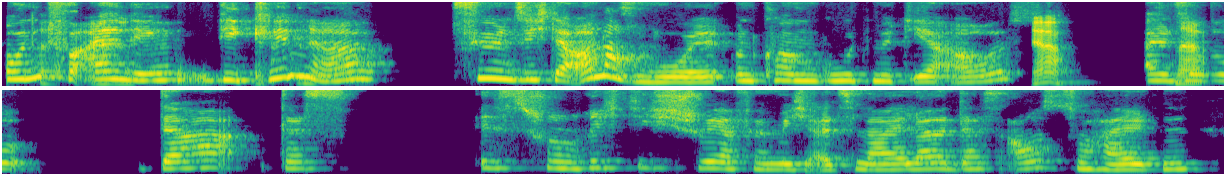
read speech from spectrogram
Und vor allen Dingen, die Kinder fühlen sich da auch noch wohl und kommen gut mit ihr aus. Ja. Also ja. da, das ist schon richtig schwer für mich als Laila, das auszuhalten.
